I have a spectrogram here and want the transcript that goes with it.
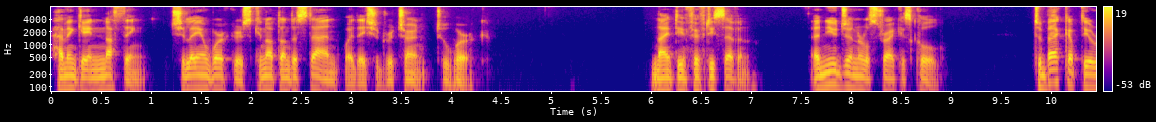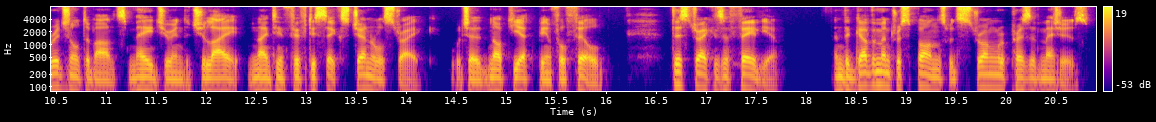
Having gained nothing, Chilean workers cannot understand why they should return to work. 1957. A new general strike is called. To back up the original demands made during the July 1956 general strike, which had not yet been fulfilled, this strike is a failure, and the government responds with strong repressive measures.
